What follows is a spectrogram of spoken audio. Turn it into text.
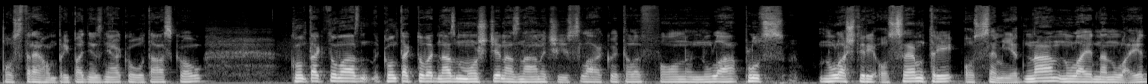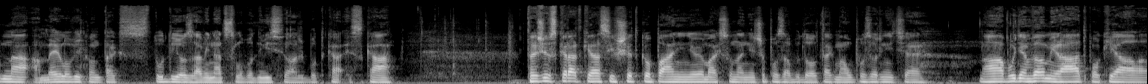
postrehom, prípadne s nejakou otázkou. Kontaktovať, kontaktovať nás môžete na známe čísla, ako je telefón 0 plus 048 381 0101 a mailový kontakt studiozavinačslobodnyvysielač.sk Takže skrátke asi všetko, páni, neviem, ak som na niečo pozabudol, tak ma upozornite No a budem veľmi rád, pokiaľ e,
